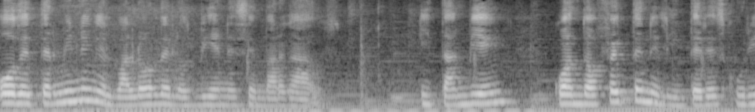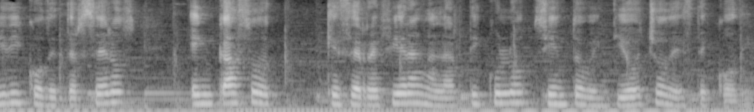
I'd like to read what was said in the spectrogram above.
o determinen el valor de los bienes embargados, y también cuando afecten el interés jurídico de terceros en caso que se refieran al artículo 128 de este código.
